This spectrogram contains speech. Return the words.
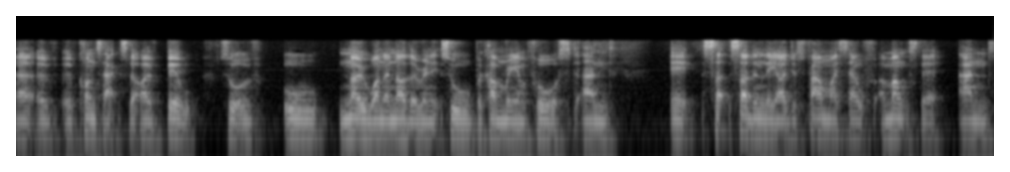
uh, of, of contacts that I've built sort of all know one another, and it's all become reinforced. And it suddenly I just found myself amongst it, and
